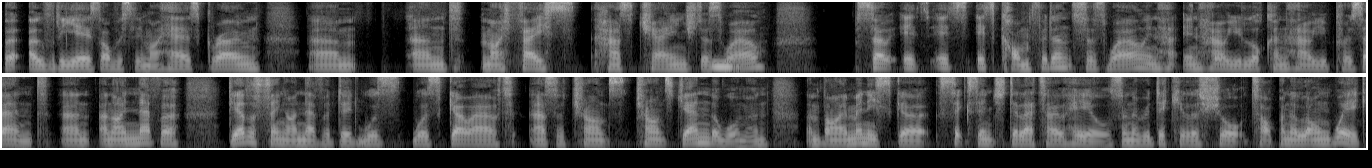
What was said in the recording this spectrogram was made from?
but over the years, obviously, my hair's grown, um, and my face has changed as mm. well. So it's it's it's confidence as well in ha- in how you look and how you present. And and I never, the other thing I never did was was go out as a trans transgender woman and buy a mini skirt, six inch stiletto heels, and a ridiculous short top and a long wig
